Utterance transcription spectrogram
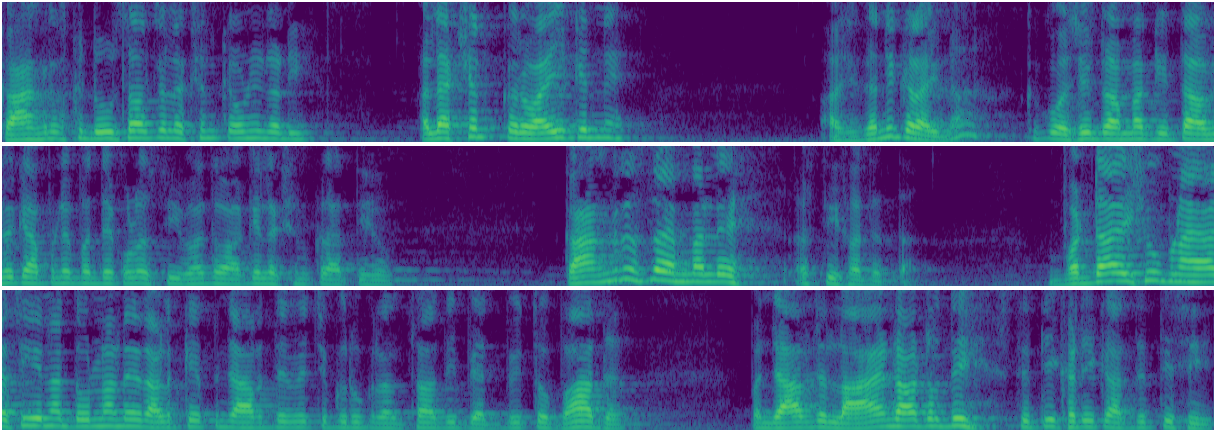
ਕਾਂਗਰਸ ਖਡੂਰ ਸਾਹਿਬ 'ਚ ਇਲੈਕਸ਼ਨ ਕਿਉਂ ਨਹੀਂ ਲੜੀ? ਇਲੈਕਸ਼ਨ ਕਰਵਾਈ ਕਿੰਨੇ? ਅਸੀਂ ਤਾਂ ਨਹੀਂ ਕਰਾਈ ਨਾ ਕਿ ਕੋਈ ਅਸੀਂ ਡਰਾਮਾ ਕੀਤਾ ਹੋਵੇ ਕਿ ਆਪਣੇ ਬੰਦੇ ਕੋਲ ਅਸਤੀਫਾ ਦਵਾ ਕੇ ਇਲੈਕਸ਼ਨ ਕਰਾਤੀ ਹੋ ਕਾਂਗਰਸ ਦਾ ਐਮਐਲਏ ਅਸਤੀਫਾ ਦਿੱਤਾ। ਵੱਡਾ ਇਸ਼ੂ ਬਣਾਇਆ ਸੀ ਇਹਨਾਂ ਦੋਨਾਂ ਨੇ ਰਲ ਕੇ ਪੰਜਾਬ ਦੇ ਵਿੱਚ ਗੁਰੂ ਗ੍ਰੰਥ ਸਾਹਿਬ ਦੀ ਬੇਅਦਬੀ ਤੋਂ ਬਾਅਦ ਪੰਜਾਬ 'ਚ ਲਾ ਐਂਡ ਆਰਡਰ ਦੀ ਸਥਿਤੀ ਖੜੀ ਕਰ ਦਿੱਤੀ ਸੀ।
